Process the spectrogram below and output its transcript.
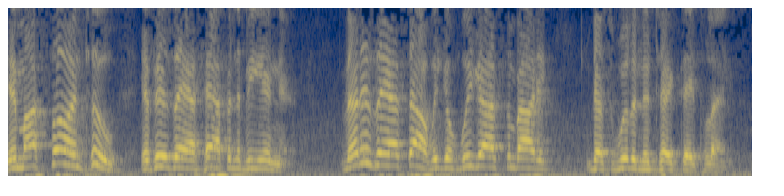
And my son too, if his ass happened to be in there. Let his ass out. We got we got somebody that's willing to take their place.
